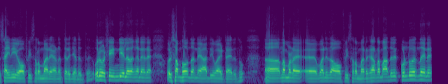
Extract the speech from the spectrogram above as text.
സൈനിക ഓഫീസർമാരെയാണ് തിരഞ്ഞെടുത്തത് ഒരുപക്ഷെ ഇന്ത്യയിൽ അതങ്ങനെ ഒരു- സംഭവം തന്നെ ആദ്യമായിട്ടായിരുന്നു നമ്മുടെ വനിതാ ഓഫീസർമാർ കാരണം അത് കൊണ്ടുവരുന്നതിന്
